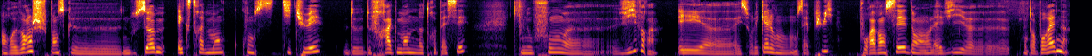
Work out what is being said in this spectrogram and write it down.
en revanche, je pense que nous sommes extrêmement constitués de, fragments de notre passé qui nous font vivre et, sur lesquels on s'appuie pour avancer dans la vie euh, contemporaine.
